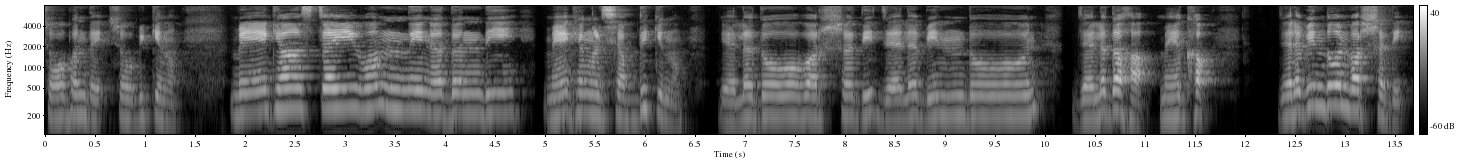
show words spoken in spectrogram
ശോഭന്തേ ശോഭിക്കുന്നു. മേഘാശ്ചൈവം നിനദന്തി മേഘങ്ങൾ ശബ്ദിക്കുന്നു. ജലദോ വർഷതി ജലബിന്ദൂൻ ജലദഹ മേഘം. ജലബിന്ദുവൻ വർഷതി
